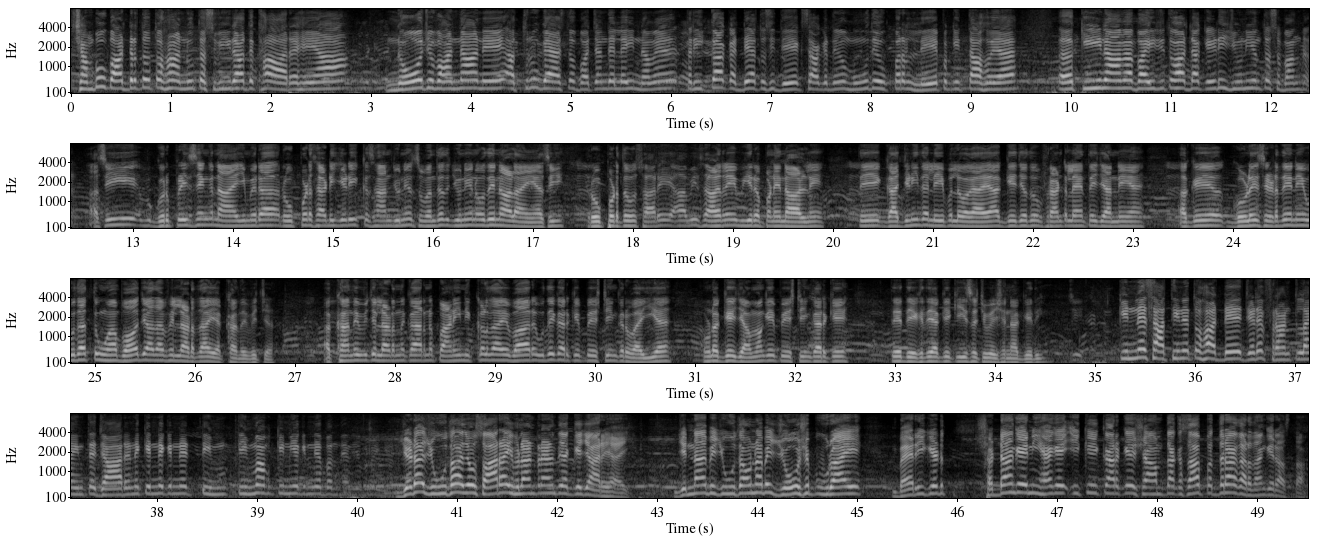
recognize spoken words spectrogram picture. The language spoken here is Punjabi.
ਸ਼ੰਭੂ ਬਾਰਡਰ ਤੋਂ ਤੁਹਾਨੂੰ ਤਸਵੀਰਾਂ ਦਿਖਾ ਰਹੇ ਹਾਂ। ਨੌਜਵਾਨਾਂ ਨੇ ਅਥਰੂ ਗੈਸ ਤੋਂ ਬਚਣ ਦੇ ਲਈ ਨਵੇਂ ਤਰੀਕਾ ਕੱਢਿਆ। ਤੁਸੀਂ ਦੇਖ ਸਕਦੇ ਹੋ, ਮੂੰਹ ਦੇ ਉੱਪਰ ਲੇਪ ਕੀਤਾ ਹੋਇਆ ਕੀ ਨਾਮ ਹੈ ਬਾਈ ਜੀ? ਤੁਹਾਡਾ ਕਿਹੜੀ ਯੂਨੀਅਨ ਤੋਂ ਸੰਬੰਧ? ਅਸੀਂ ਗੁਰਪ੍ਰੀਤ ਸਿੰਘ ਨਾਂ ਹੈ ਜੀ ਮੇਰਾ। ਰੋਪੜ ਸਾਡੀ ਜਿਹੜੀ ਕਿਸਾਨ ਯੂਨੀਅਨ, ਸੰਬੰਧਿਤ ਯੂਨੀਅਨ, ਉਹਦੇ ਨਾਲ ਆਏ ਹਾਂ ਅਸੀਂ। ਰੋਪੜ ਤੋਂ ਸਾਰੇ ਆ ਵੀ ਸਾਰੇ ਵੀਰ ਆਪਣੇ ਨਾਲ ਨੇ। ਤੇ ਗਾਜਣੀ ਦਾ ਲੇਪ ਲਗਾਇਆ। ਅੱਗੇ ਜਦੋਂ ਫਰੰਟ ਲਾਈਨ ਤੇ ਜਾਂਦੇ ਆ ਅੱਗੇ ਗੋਲੇ ਸਿੱਟਦੇ ਨੇ, ਉਹਦਾ ਧੂਆਂ ਬਹੁਤ ਜ਼ਿਆਦਾ ਫਿਰ ਲੜਦਾ ਹੈ ਅੱਖਾਂ ਦੇ ਵਿੱਚ। ਅੱਖਾਂ ਦੇ ਵਿੱਚ ਲੜਨ ਕਾਰਨ ਪਾਣੀ ਨਿਕਲਦਾ ਹੈ ਬਾਹਰ ਉਹਦੇ ਕਰਕੇ ਪੇਸਟਿੰਗ ਕਰਵਾਈ ਹੈ। ਹੁਣ ਅੱਗੇ ਜਾਵਾਂਗੇ ਪੇਸਟਿੰਗ ਕਰਕੇ ਤੇ ਦੇਖਦੇ ਆ ਅੱਗੇ ਕੀ ਸਿਚੁਏਸ਼ਨ ਹੈ ਅੱਗੇ ਦੀ। ਕਿੰਨੇ ਸਾਥੀ ਨੇ ਤੁਹਾਡੇ ਜਿਹੜੇ ਫਰੰਟ ਲਾਈਨ ਤੇ ਜਾ ਰਹੇ ਨੇ? ਕਿੰਨੇ ਕਿੰਨੇ ਟੀਮ ਟੀਮਾਂ ਕਿੰਨੀਆਂ ਕਿੰਨੀਆਂ ਬੰਦਿਆਂ ਦੀਆਂ ਬਣਾਈਆਂ? ਜਿਹੜਾ ਯੂਥ ਆ ਜੋ ਸਾਰਾ ਹੀ ਫਲੰਟ ਲਾਈਨ ਤੇ ਅੱਗੇ ਜਾ ਰਿਹਾ ਹੈ ਜਿੰਨਾ ਵੀ ਯੂਥ ਆ ਉਹਨਾਂ ਵਿੱਚ ਜੋਸ਼ ਪੂਰਾ ਏ। ਬੈਰੀਕੇਡ ਛੱਡਾਂਗੇ ਨਹੀਂ ਹੈਗੇ ਇੱਕ ਇੱਕ ਕਰਕੇ ਸ਼ਾਮ ਤੱਕ ਸਭ ਪੱਧਰਾ ਕਰ ਦਾਂਗੇ ਰਸਤਾ।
